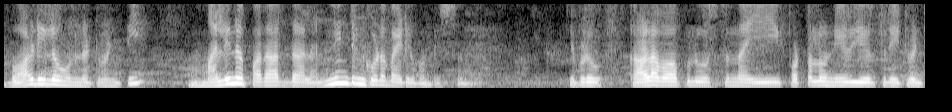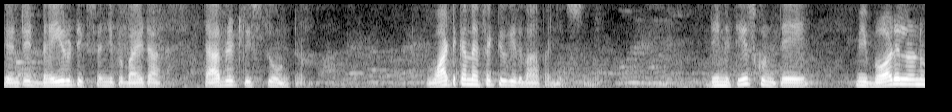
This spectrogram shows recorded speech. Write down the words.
బాడీలో ఉన్నటువంటి మలిన పదార్థాలన్నింటిని కూడా బయటకు పంపిస్తుంది. ఇప్పుడు కాళ్ళవాపులు వస్తున్నాయి పొట్టలో నీరు చేరుతున్నాయి ఇటువంటి అంటే డయూరిటిక్స్ అని చెప్పి బయట ట్యాబ్లెట్లు ఇస్తూ ఉంటారు. వాటికన్నా ఎఫెక్టివ్గా ఇది బాగా పనిచేస్తుంది. దీన్ని తీసుకుంటే మీ బాడీలో ఉన్న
